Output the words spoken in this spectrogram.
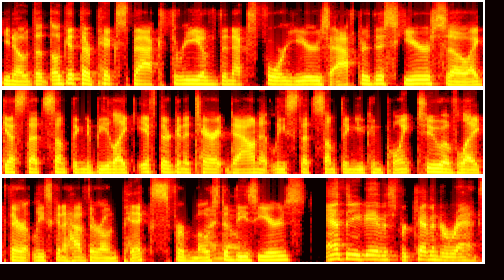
you know they'll get their picks back three of the next four years after this year. So I guess that's something to be like. If they're going to tear it down, at least that's something you can point to of like they're at least going to have their own picks for most of these years. Anthony Davis for Kevin Durant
